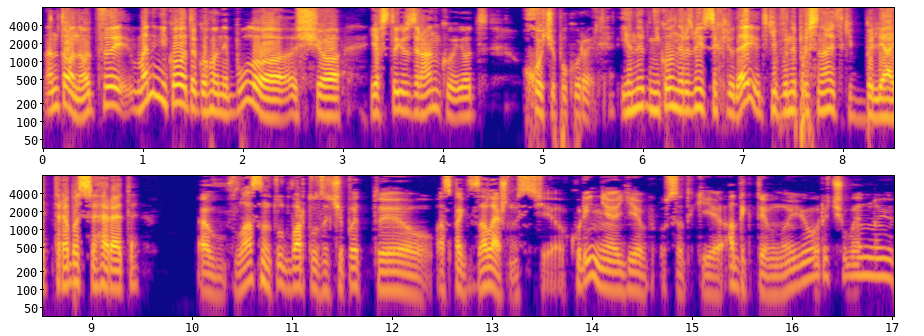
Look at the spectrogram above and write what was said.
Антон, от в мене ніколи такого не було, що я встаю зранку і от хочу покурити. Я не, ніколи не розумію цих людей, такі вони просинають такі, блядь, треба сигарети. Е, власне, тут варто зачепити аспект залежності. Куріння є все-таки адиктивною речовиною,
